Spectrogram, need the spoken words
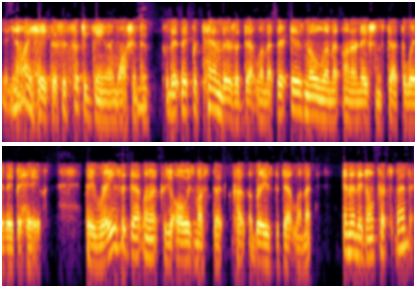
You know, I hate this. It's such a game in Washington. They, they pretend there's a debt limit. There is no limit on our nation's debt the way they behave. They raise the debt limit because you always must cut, raise the debt limit, and then they don't cut spending.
